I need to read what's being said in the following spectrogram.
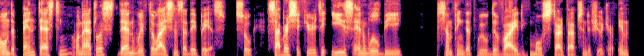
on the pen testing on Atlas than with the license that they pay us. So cybersecurity is and will be something that will divide most startups in the future. And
